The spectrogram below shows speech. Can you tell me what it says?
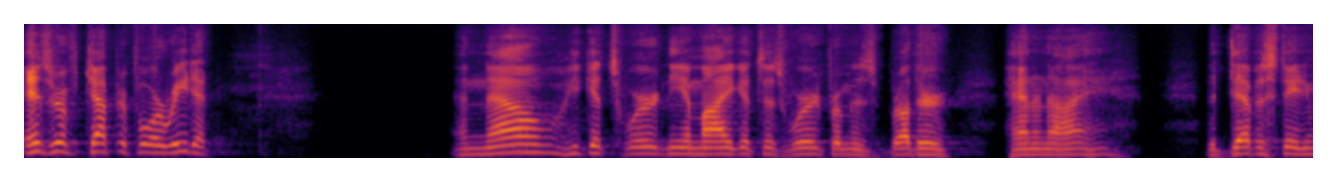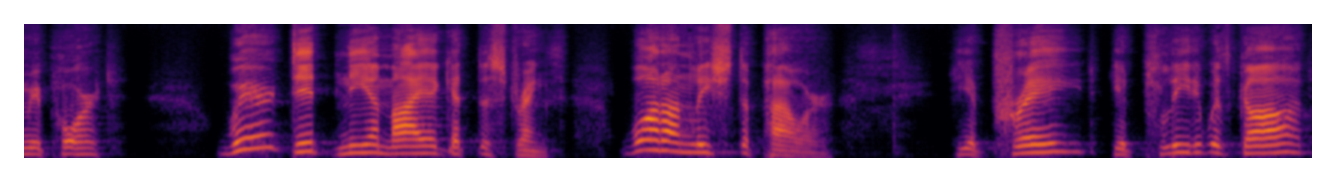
Ezra chapter 4, read it. And now he gets word, Nehemiah gets his word from his brother Hanani, the devastating report. Where did Nehemiah get the strength? What unleashed the power? He had prayed, he had pleaded with God,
